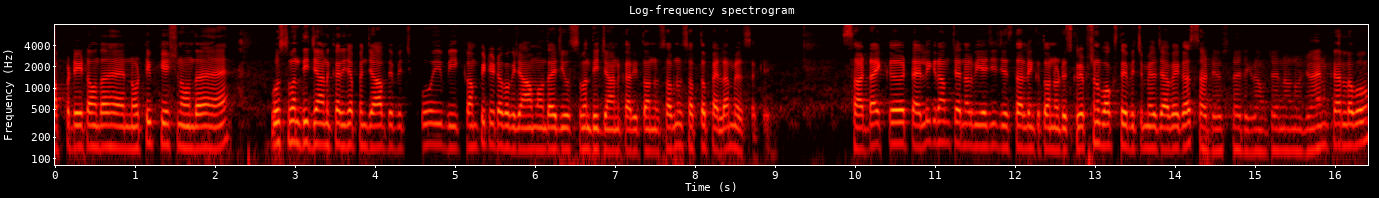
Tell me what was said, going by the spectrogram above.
ਅਪਡੇਟ ਆਉਂਦਾ ਹੈ ਨੋਟੀਫਿਕੇਸ਼ਨ ਆਉਂਦਾ ਹੈ, ਉਸ ਸੰਬੰਧੀ ਜਾਣਕਾਰੀ ਜਾਂ ਪੰਜਾਬ ਦੇ ਵਿੱਚ ਕੋਈ ਵੀ ਕੰਪੀਟੀਟਿਵ ਐਗਜ਼ਾਮ ਆਉਂਦਾ ਹੈ ਜੀ, ਉਸ ਸੰਬੰਧੀ ਜਾਣਕਾਰੀ ਤੁਹਾਨੂੰ ਸਭ ਨੂੰ ਸਭ ਤੋਂ ਪਹਿਲਾਂ ਮਿਲ ਸਕੇ। ਸਾਡਾ ਇੱਕ ਟੈਲੀਗ੍ਰਾਮ ਚੈਨਲ ਵੀ ਹੈ ਜੀ ਜਿਸ ਦਾ ਲਿੰਕ ਤੁਹਾਨੂੰ ਡਿਸਕ੍ਰਿਪਸ਼ਨ ਬਾਕਸ ਦੇ ਵਿੱਚ ਮਿਲ ਜਾਵੇਗਾ। ਸਾਡੇ ਉਸ ਟੈਲੀਗ੍ਰਾਮ ਚੈਨਲ ਨੂੰ ਜੁਆਇਨ ਕਰ ਲਵੋ।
